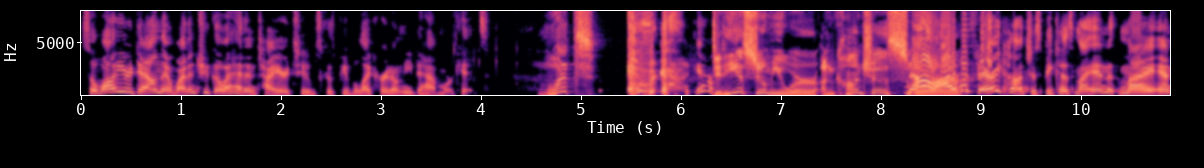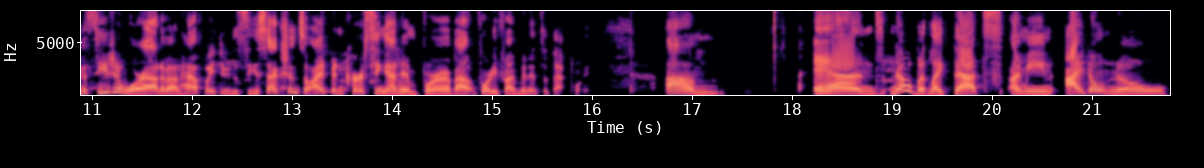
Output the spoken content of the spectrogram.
so while you're down there, why don't you go ahead and tie your tubes because people like her don't need to have more kids. What? yeah. Did he assume you were unconscious? No, or? I was very conscious because my my anesthesia wore out about halfway through the C-section, so I'd been cursing at him for about 45 minutes at that point. Um, and no, but like that's, I mean, I don't know.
